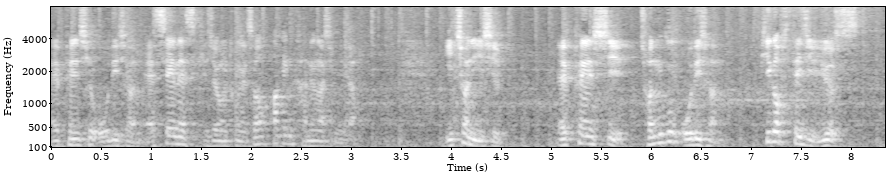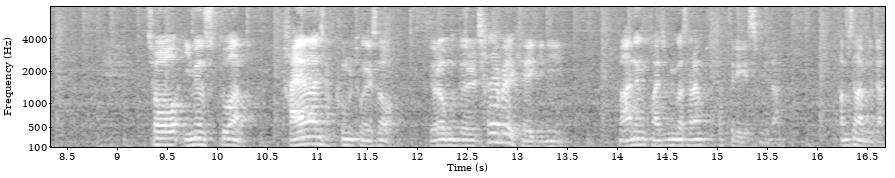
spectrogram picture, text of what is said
FNC 오디션 SNS 계정을 통해서 확인 가능하십니다. 2020 FNC 전국 오디션 픽업 스테이지 유스 저 이면수 또한 다양한 작품을 통해서 여러분들을 찾아뵐 계획이니 많은 관심과 사랑 부탁드리겠습니다. 감사합니다.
